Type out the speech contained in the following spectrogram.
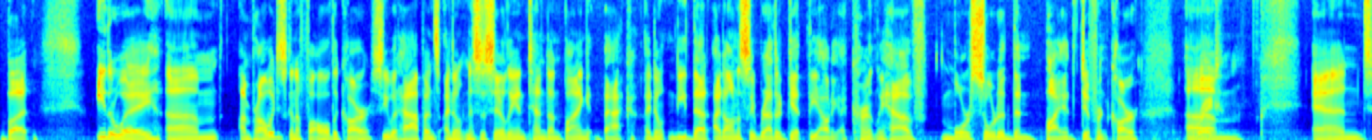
But either way, um, I'm probably just going to follow the car, see what happens. I don't necessarily intend on buying it back. I don't need that. I'd honestly rather get the Audi I currently have more sorted than buy a different car. Right. Um, And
